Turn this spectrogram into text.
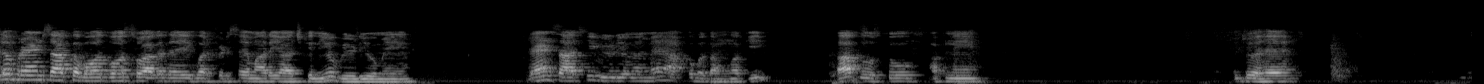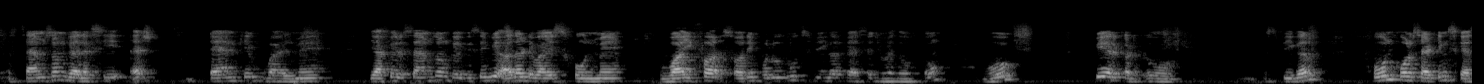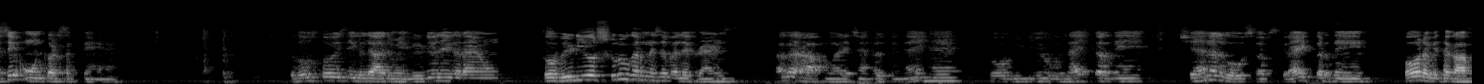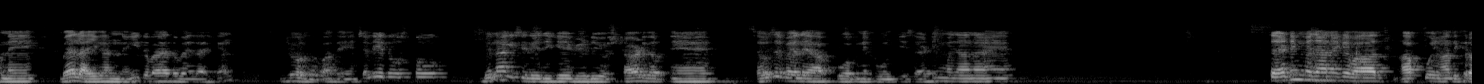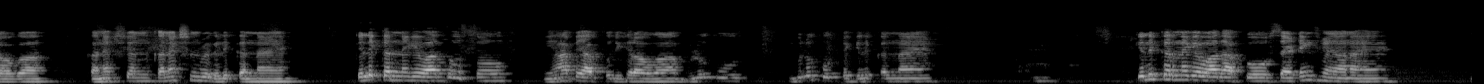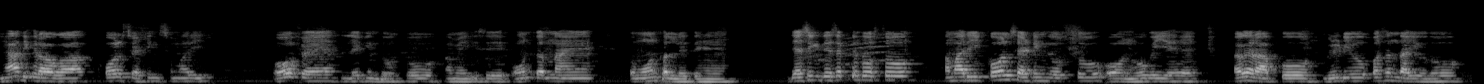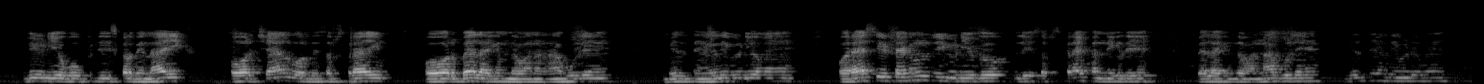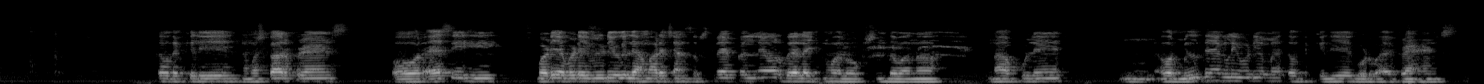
Hello friends, आपका बहुत बहुत स्वागत है एक बार फिर से हमारे आज के न्यू वीडियो में। फ्रेंड्स, आज की वीडियो में मैं आपको बताऊँगा कि आप दोस्तों अपने जो है सैमसंग गैलेक्सी एस टेन के मोबाइल में या फिर सैमसंग के किसी भी अदर डिवाइस फ़ोन में वाईफाई सॉरी ब्लूटूथ स्पीकर कैसे जो है दोस्तों, वो पेयर कर स्पीकर फ़ोन कॉल सेटिंग्स कैसे ऑन कर सकते हैं? तो दोस्तों, इसी के लिए आज मैं वीडियो लेकर आया हूँ। तो वीडियो शुरू करने से पहले फ्रेंड्स अगर आप हमारे चैनल पर नए हैं तो वीडियो को लाइक कर दें चैनल को सब्सक्राइब कर दें, और अभी तक आपने बेल आइकन नहीं दबाया तो बेल आइकन ज़ोर दबा दें। चलिए दोस्तों, बिना किसी देरी के वीडियो स्टार्ट करते हैं। सबसे पहले आपको अपने फ़ोन की सेटिंग में जाना है। सेटिंग में जाने के बाद आपको यहाँ दिख रहा होगा कनेक्शन कनेक्शन पे क्लिक करना है। क्लिक करने के बाद दोस्तों, यहाँ पे आपको दिख रहा होगा ब्लूटूथ ब्लूटूथ पे क्लिक करना है। क्लिक करने के बाद आपको सेटिंग्स में जाना है। यहाँ दिख रहा होगा कॉल सेटिंग्स हमारी ऑफ़ है, लेकिन दोस्तों हमें इसे ऑन करना है। तो हम ऑन कर लेते हैं। जैसे कि देख सकते हैं दोस्तों हमारी कॉल सेटिंग दोस्तों ऑन हो गई है। अगर आपको वीडियो पसंद आई हो तो वीडियो को प्लीज़ कर दें लाइक और चैनल को कर दें सब्सक्राइब और बेल आइकन दबाना ना भूलें। मिलते हैं अगली वीडियो में और ऐसी टेक्नोलॉजी वीडियो को लिए सब्सक्राइब करने के लिए बेल आइकन दबाना ना भूलें। मिलते हैं अगली वीडियो में। तब तक के लिए नमस्कार फ्रेंड्स और ऐसे ही बढ़िया बढ़िया वीडियो के लिए हमारे चैनल सब्सक्राइब कर लें और बेल आइकन वाला ऑप्शन दबाना ना भूलें। और मिलते हैं अगली वीडियो में। तब तो तक के लिए गुड बाय फ्रेंड्स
